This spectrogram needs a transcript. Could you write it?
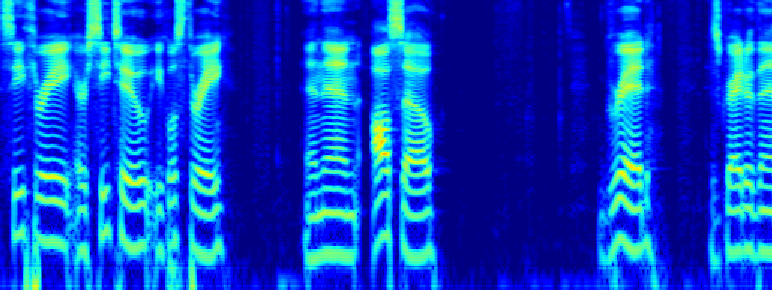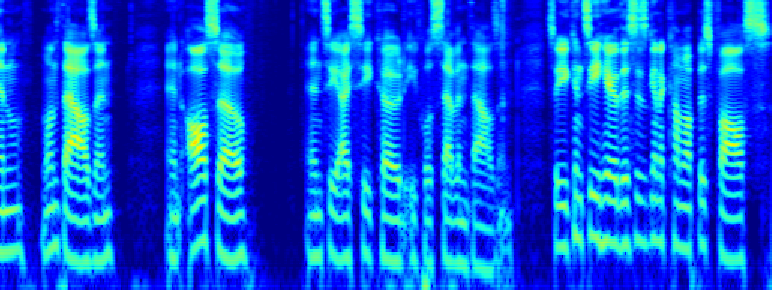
C3 or C2 equals three, and then also grid is greater than 1,000 and also NCIC code equals 7000. So you can see here this is going to come up as false.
